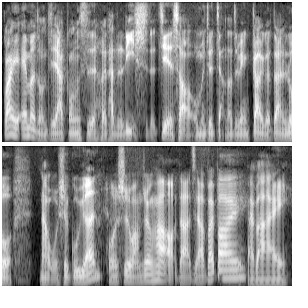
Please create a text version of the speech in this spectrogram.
关于 Amazon 这家公司和它的历史的介绍，我们就讲到这边告一个段落。那我是古元，我是王正浩，大家拜拜，拜拜。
